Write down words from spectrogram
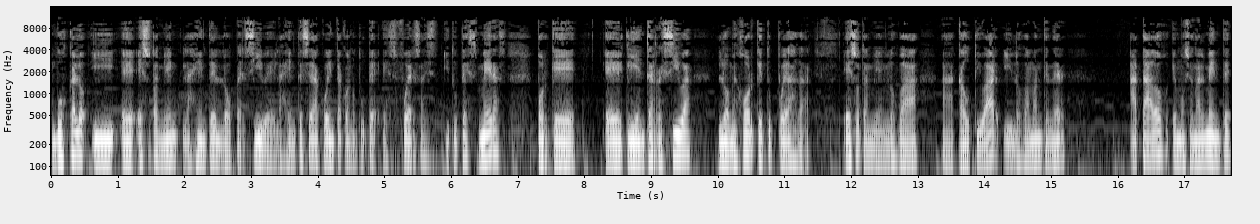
búscalo y eh, eso también la gente lo percibe, la gente se da cuenta cuando tú te esfuerzas y tú te esmeras porque el cliente reciba lo mejor que tú puedas dar eso también los va a cautivar y los va a mantener atados emocionalmente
